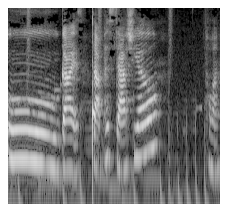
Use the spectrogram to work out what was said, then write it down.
Ooh, guys, that pistachio. Hold on.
